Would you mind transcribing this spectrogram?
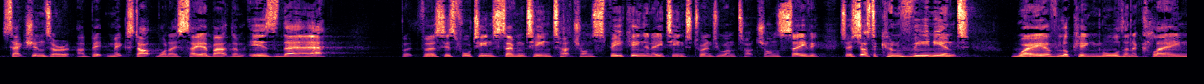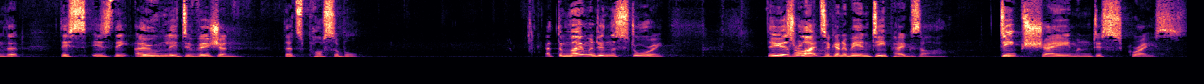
sections are a bit mixed up. What I say about them is there, but verses 14 17 touch on speaking and 18 to 21 touch on saving. So it's just a convenient way of looking more than a claim that this is the only division that's possible. At the moment in the story, the Israelites are going to be in deep exile, deep shame and disgrace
